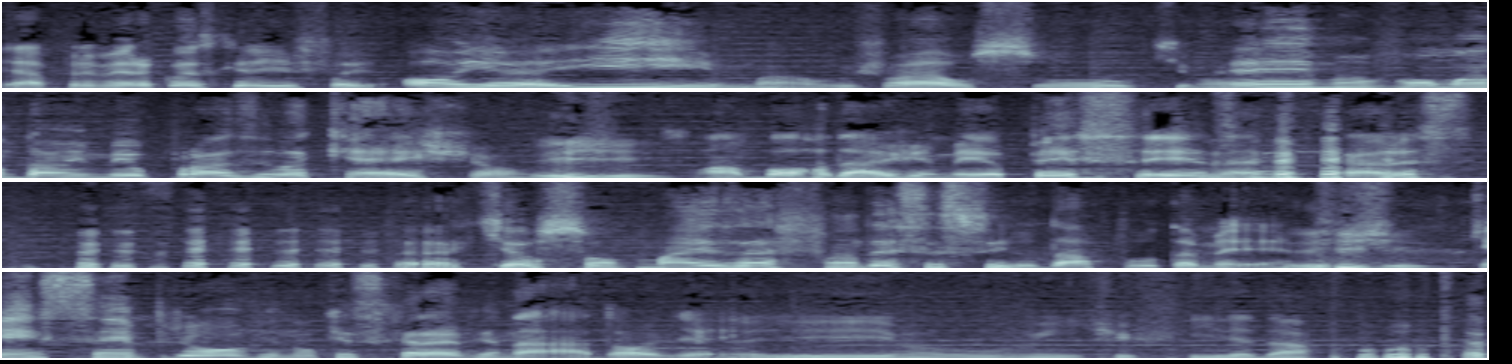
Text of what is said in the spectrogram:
e a primeira coisa que ele disse foi: Olha aí, mano, o Joel Suki, mano. Ei, mano, vou mandar um e-mail pro Azila Cash, ó. Ih, Uma abordagem meio PC, né? Cara, assim, é que eu sou mais é fã desses filhos da puta mesmo. ih. Quem sempre ouve nunca escreve nada, olha aí. Aí, mano, ouvinte, filha da puta.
